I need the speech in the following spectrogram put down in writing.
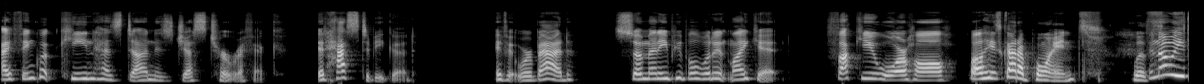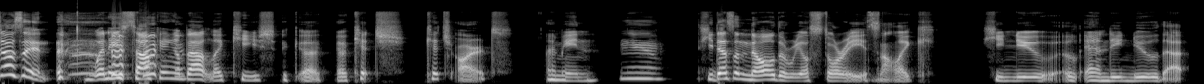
I think what Keane has done is just terrific. it has to be good. If it were bad, so many people wouldn't like it. Fuck you, Warhol. Well, he's got a point with No, he doesn't. when he's talking about like quiche, uh, uh, kitsch, kitsch art. I mean, yeah. he doesn't know the real story. It's not like he knew Andy knew that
